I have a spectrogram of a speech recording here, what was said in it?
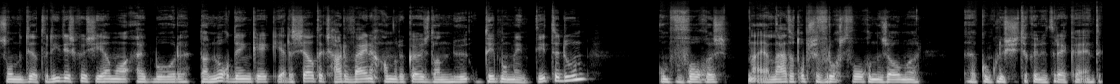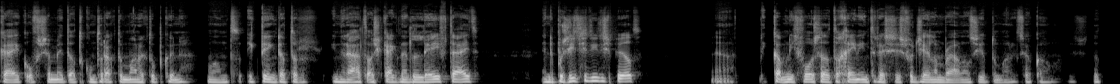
zonder dat we die discussie helemaal uitboren, dan nog denk ik, ja, de Celtics hadden weinig andere keus dan nu op dit moment dit te doen. Om vervolgens, nou ja, laat het op zijn vroegst volgende zomer eh, conclusies te kunnen trekken en te kijken of ze met dat contract de markt op kunnen. Want ik denk dat er inderdaad, als je kijkt naar de leeftijd en de positie die hij speelt, ja, ik kan me niet voorstellen dat er geen interesse is voor Jalen Brown als hij op de markt zou komen. Dus dat,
